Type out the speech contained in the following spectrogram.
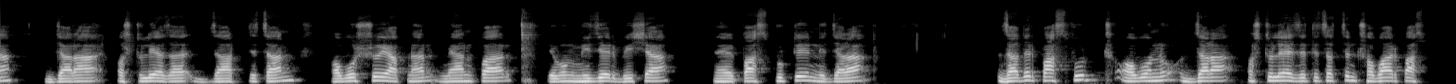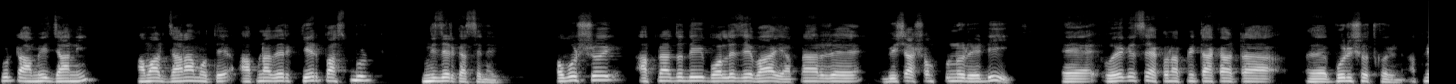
না। যারা অস্ট্রেলিয়া যেতে চান, অবশ্যই আপনার ম্যান পাওয়ার এবং নিজের ভিসা পাসপোর্টে যারা যাদের পাসপোর্ট অবন, যারা অস্ট্রেলিয়ায় যেতে চাচ্ছেন, সবার পাসপোর্ট আমি জানি। আমার জানা মতে আপনাদের কের পাসপোর্ট নিজের কাছে নেই। অবশ্যই আপনার যদি বলে যে, ভাই, আপনার ভিসা সম্পূর্ণ রেডি হয়ে গেছে, এখন আপনি টাকাটা পরিশোধ করেন। আপনি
